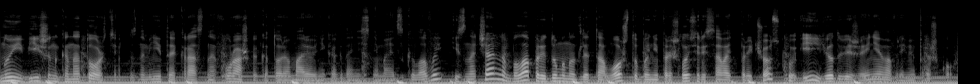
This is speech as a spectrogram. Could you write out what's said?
Ну и вишенка на торте, знаменитая красная фуражка, которую Марио никогда не снимает с головы, изначально была придумана для того, чтобы не пришлось рисовать прическу и ее движение во время прыжков.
